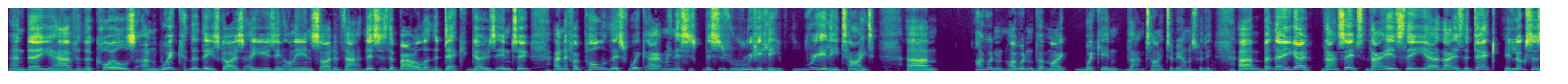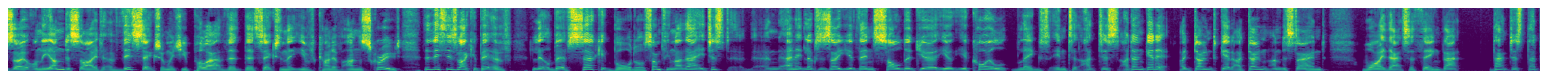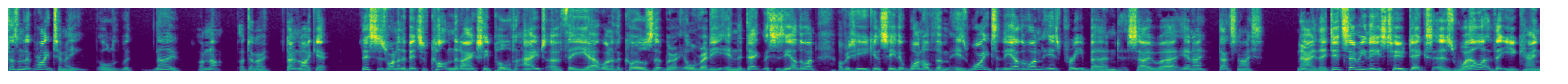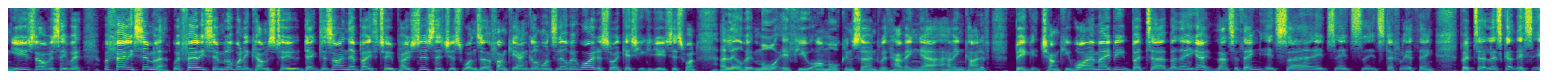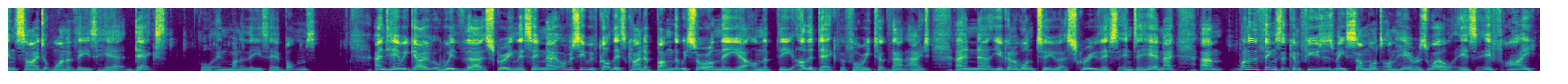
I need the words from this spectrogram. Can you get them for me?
and there you have the coils and wick that these guys are using on the inside of that. This is the barrel that the deck goes into. And if I pull this wick out, I mean, this is this is really, really tight. Um, I wouldn't. I wouldn't put my wick in that tight, to be honest with you. Um, but there you go. That's it. That is the uh, that is the deck. It looks as though on the underside of this section, which you pull out of the, the section that you've kind of unscrewed, that this is like a bit of little bit of circuit board or something like that. It just and and it looks as though you've then soldered your your, your coil legs into. I just I don't get it. I don't get it. I don't understand why that's a thing. That that just that doesn't look right to me. All with no, I'm not. I don't know. Don't like it. This is one of the bits of cotton that I actually pulled out of the uh, one of the coils that were already in the deck. This is the other one. Obviously, you can see that one of them is white, the other one is pre-burned. So uh, you know that's nice. Now, they did send me these two decks as well that you can use. Now, obviously, we're, we're fairly similar. We're fairly similar when it comes to deck design. They're both two posters. There's just one's at a funky angle and one's a little bit wider. So I guess you could use this one a little bit more if you are more concerned with having uh, having kind of big chunky wire, maybe. But uh, but there you go. That's a thing. It's uh, it's it's it's definitely a thing. But uh, let's get this inside one of these here decks or in one of these here bottoms. And here we go with uh, screwing this in. Now, obviously, we've got this kind of bung that we saw on the uh, on the, the other deck before we took that out, and uh, you're going to want to uh, screw this into here. Now, um, one of the things that confuses me somewhat on here as well is if I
